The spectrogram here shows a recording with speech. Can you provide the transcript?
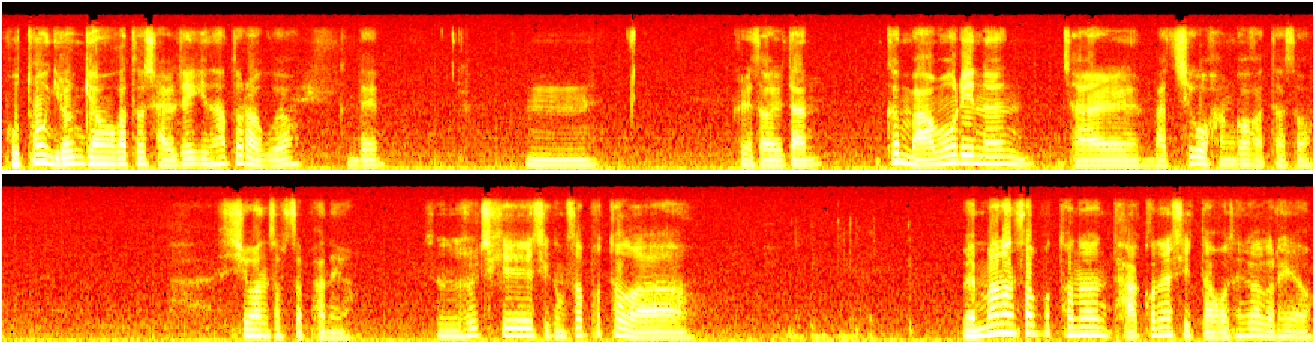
보통 이런 경우가 더 잘 되긴 하더라고요. 근데 음 그래서 일단 큰 마무리는 잘 마치고 간 것 같아서 시원섭섭하네요. 저는 솔직히 지금 서포터가 웬만한 서포터는 다 꺼낼 수 있다고 생각을 해요.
